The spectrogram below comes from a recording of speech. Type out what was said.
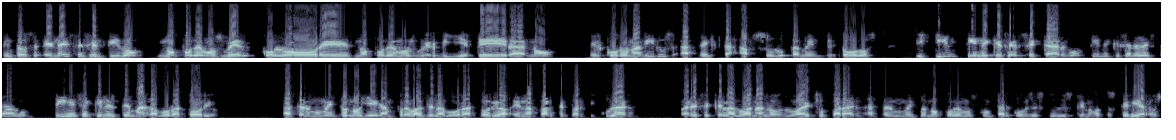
Entonces, en ese sentido, no podemos ver colores, no podemos ver billetera, no. El coronavirus afecta absolutamente a todos y quien tiene que hacerse cargo tiene que ser el Estado. Fíjense que en el tema laboratorio, hasta el momento no llegan pruebas de laboratorio en la parte particular parece que la aduana lo, ha hecho parar. Hasta el momento no podemos contar con los estudios que nosotros queríamos.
